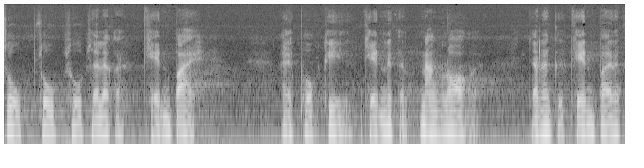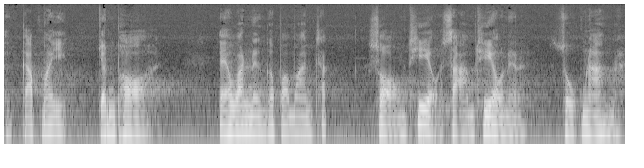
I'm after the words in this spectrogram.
สูบสูบสูบเสร็จแล้วก็เข็นไปไอ้พวกที่เข็นแล้วก็นั่งรอจากนั้นก็เข็นไปแล้วก็กลับมาอีกจนพอ แต่วันหนึ่งก็ประมาณสักสองเที่ยวสามเที่ยวเนี่ยสูบน้ำนะ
